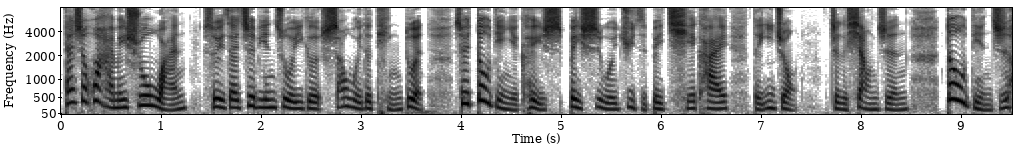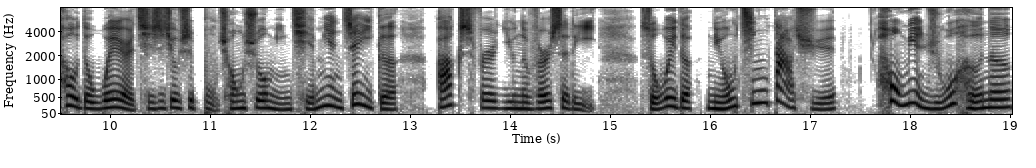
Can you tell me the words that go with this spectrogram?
但是话还没说完，所以在这边做一个稍微的停顿，所以逗点也可以被视为句子被切开的一种这个象征。逗点之后的 where 其实就是补充说明前面这个 Oxford University 所谓的牛津大学。后面如何呢？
